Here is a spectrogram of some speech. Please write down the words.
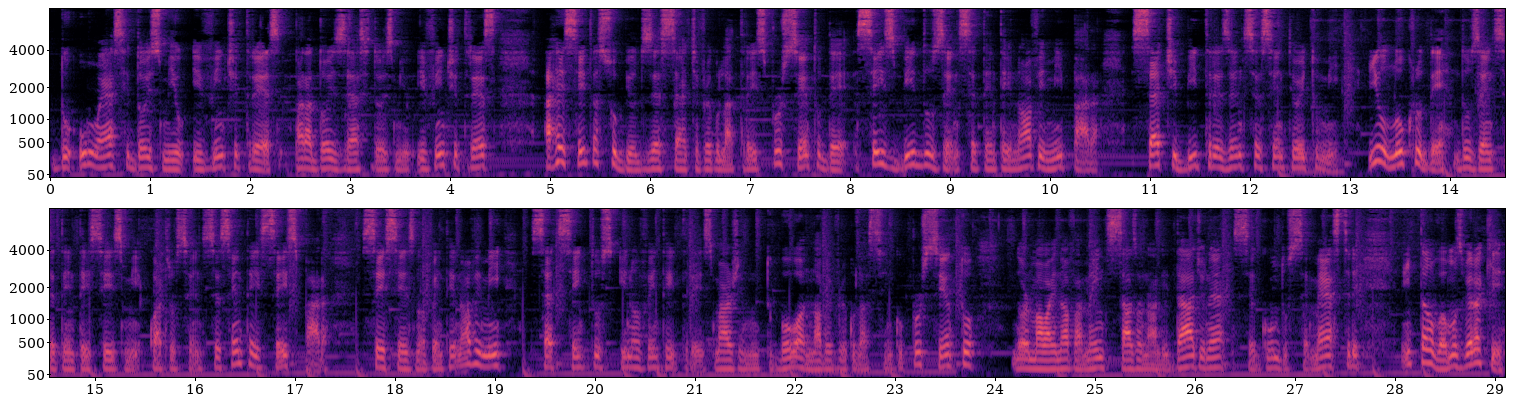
Do 1S 2023 para 2S 2023, a receita subiu 17,3% de 6 bi 279 mil para 7 bi 368 mil e o lucro de 276.466 para 699.793. Margem muito boa, 9,5%. Normal aí novamente, sazonalidade, né? Segundo semestre. Então vamos ver aqui:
